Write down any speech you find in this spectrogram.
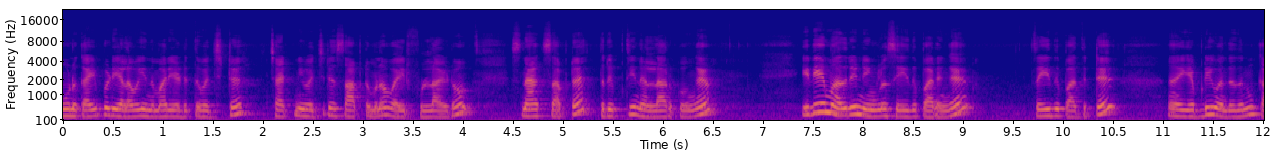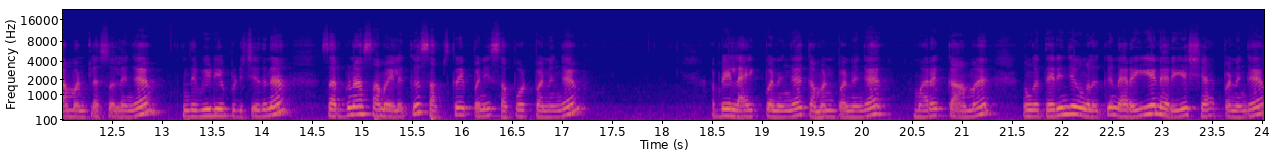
மூணு கைப்பிடி அளவு இந்த மாதிரி எடுத்து வச்சுட்டு சட்னி வச்சுட்டு சாப்பிட்டோம்னா வயிறு ஃபுல்லாகிடும் ஸ்நாக்ஸ் சாப்பிட்ட திருப்தி நல்லாயிருக்குங்க. இதே மாதிரி நீங்களும் செய்து பாருங்கள் செய்து பார்த்துட்டு எப்படி வந்ததுன்னு கமெண்ட்டில் சொல்லுங்கள் இந்த வீடியோ பிடிச்சதுன்னா சர்குணா சமையலுக்கு சப்ஸ்கிரைப் பண்ணி சப்போர்ட் பண்ணுங்கள் அப்படியே லைக் பண்ணுங்கள் கமெண்ட் பண்ணுங்கள் மறக்காமல் உங்கள் தெரிஞ்சவங்களுக்கு நிறைய நிறைய ஷேர் பண்ணுங்கள்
